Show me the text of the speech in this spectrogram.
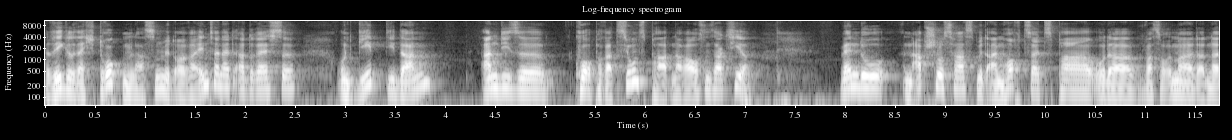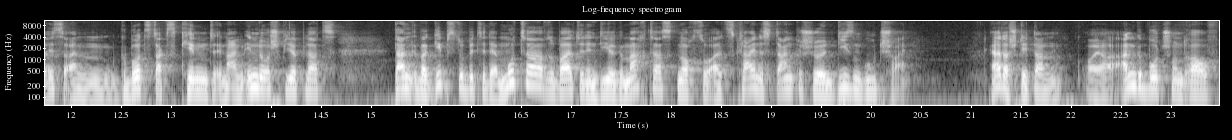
regelrecht drucken lassen mit eurer Internetadresse und gebt die dann an diese Kooperationspartner raus und sagt hier, Wenn du einen Abschluss hast mit einem Hochzeitspaar oder was auch immer dann da ist, einem Geburtstagskind in einem Indoor-Spielplatz, dann übergibst du bitte der Mutter, sobald du den Deal gemacht hast, noch so als kleines Dankeschön diesen Gutschein. Ja, da steht dann euer Angebot schon drauf.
